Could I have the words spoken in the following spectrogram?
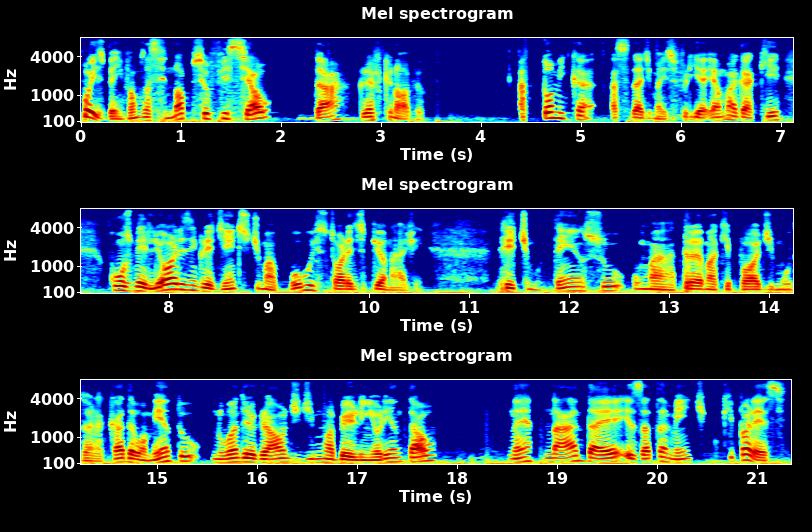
Pois bem, vamos à sinopse oficial da graphic novel. Atômica, a cidade mais fria, é uma HQ com os melhores ingredientes de uma boa história de espionagem. Ritmo tenso, uma trama que pode mudar a cada momento, no underground de uma Berlim oriental, né, nada é exatamente que parece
